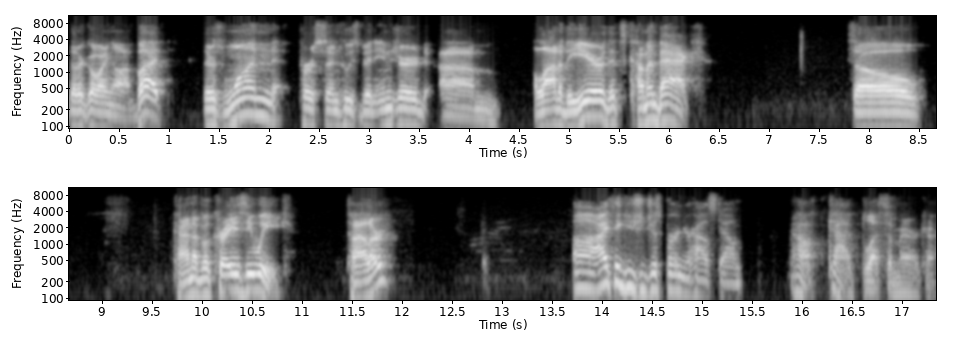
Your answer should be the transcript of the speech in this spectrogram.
that are going on. But there's one person who's been injured um, a lot of the year that's coming back. So kind of a crazy week. Tyler? Uh, I think you should just burn your house down. Oh, God bless America.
